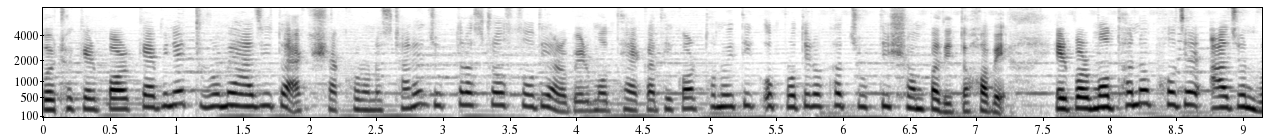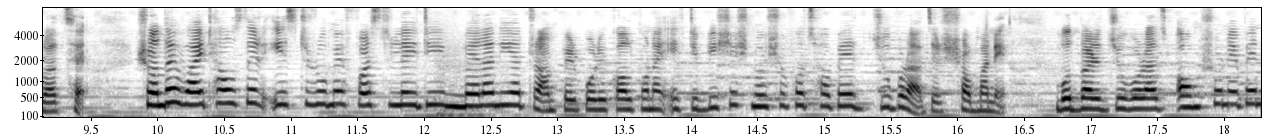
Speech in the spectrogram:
বৈঠকের পর ক্যাবিনেট রুমে আয়োজিত এক স্বাক্ষর অনুষ্ঠানে যুক্তরাষ্ট্র ও সৌদি আরবের মধ্যে একাধিক অর্থনৈতিক ও প্রতিরক্ষা চুক্তি সম্পাদিত হবে। এরপর মধ্যাহ্ন ভোজের আয়োজন রয়েছে। সন্ধ্যায় হোয়াইট হাউসের ইস্ট রুমে ফার্স্ট লেডি মেলানিয়া ট্রাম্পের পরিকল্পনায় একটি বিশেষ নৈশভোজ হবে যুবরাজের সম্মানে। বুধবার যুবরাজ অংশ নেবেন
